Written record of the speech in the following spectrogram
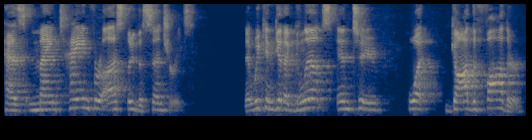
has maintained for us through the centuries, that we can get a glimpse into what God the Father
